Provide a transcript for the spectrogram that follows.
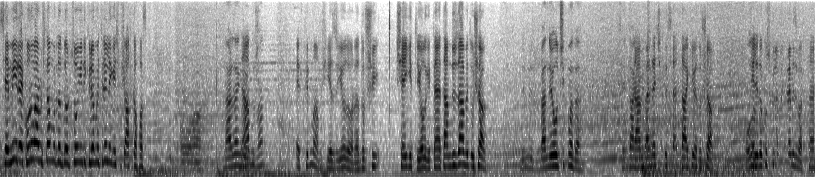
Semih rekoru varmış lan burada 417 kilometreyle geçmiş at kafası. Oha. Nereden Ne gördün lan? F1 mi almış? Yazıyordu orada. Dur şu şey gitti yol gitti. Ha, tamam düz devam et uşağım. Dümdüz. Bende yol çıkmadı. Seni takip Tamam benden çıktı sen takip et uşağım. Oğlum, 59 kilometremiz var. Heh.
